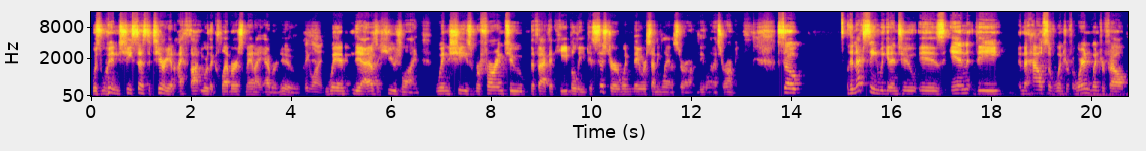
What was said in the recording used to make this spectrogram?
was when she says to Tyrion, "I thought you were the cleverest man I ever knew." Big line. When yeah, that was a huge line. When she's referring to the fact that he believed his sister when they were sending Lannister the Lannister army. So the next scene we get into is in the in the house of Winterfell. We're in Winterfell.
